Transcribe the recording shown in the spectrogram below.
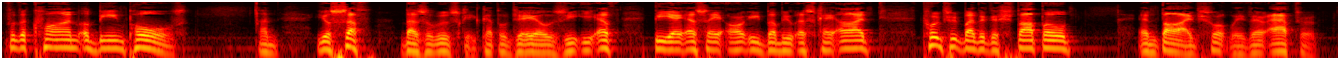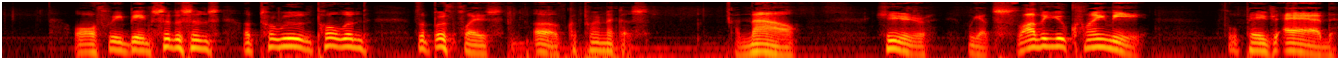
for the crime of being Poles. And Jozef Basarewski, capital J-O-Z-E-F, B-A-S-A-R-E-W-S-K-I, tortured by the Gestapo and died shortly thereafter. All three being citizens of Torun, Poland, the birthplace of Copernicus. And now, here we have Slava Ukraini, full page ad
